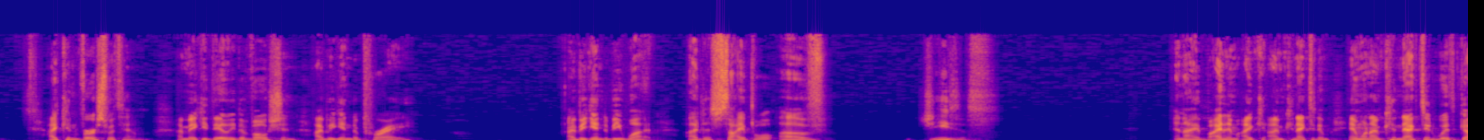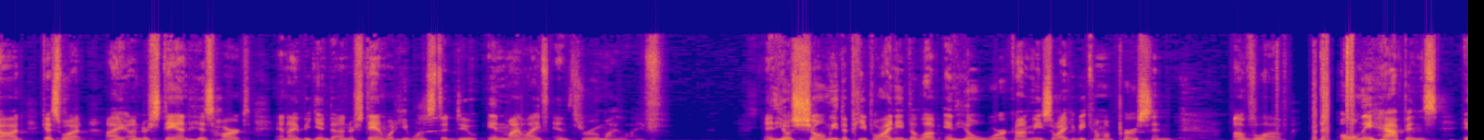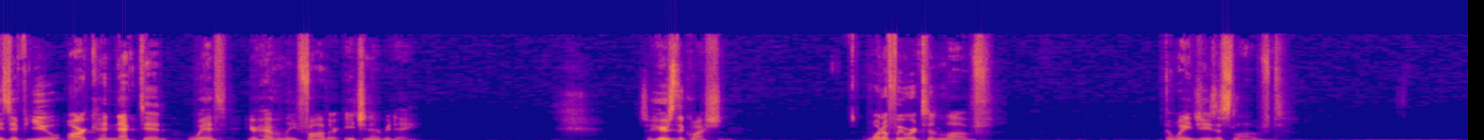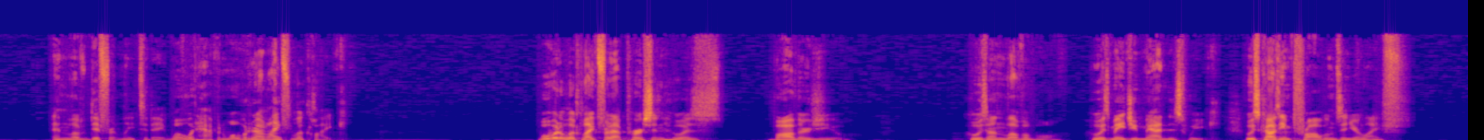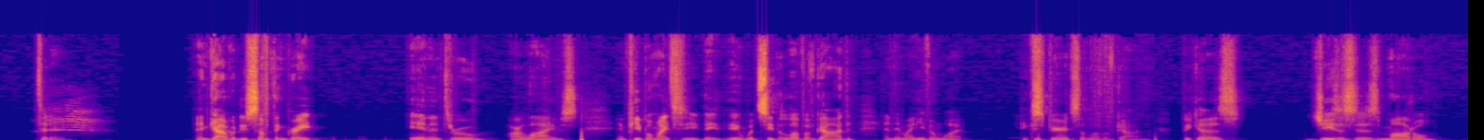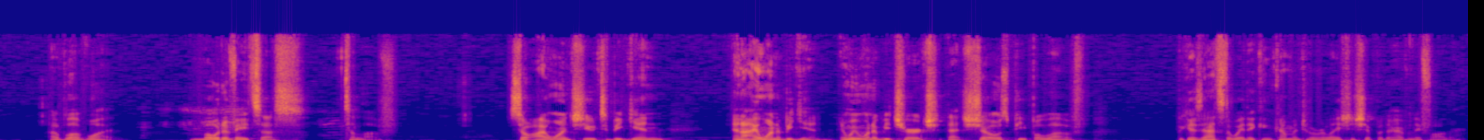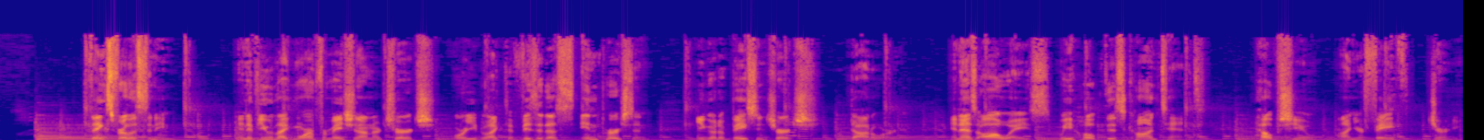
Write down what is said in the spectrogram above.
I converse with Him. I make a daily devotion. I begin to pray. I begin to be what? A disciple of Jesus. And I abide in him. I, am connected to him. And when I'm connected with God, guess what? I understand his heart and I begin to understand what he wants to do in my life and through my life. And he'll show me the people I need to love. And he'll work on me so I can become a person of love. But that only happens is if you are connected with your heavenly father each and every day. So here's the question What if we were to love the way Jesus loved and love differently today? What would happen? What would our life look like? What would it look like for that person who has bothers you, who is unlovable, who has made you mad this week, who is causing problems in your life today? And God would do something great in and through our lives. And people might see, they, they would see the love of God and they might even what? Experience the love of God. Because Jesus' model of love what? Motivates us to love. So I want you to begin, and I want to begin, and we want to be church that shows people love because that's the way they can come into a relationship with their Heavenly Father. Thanks for listening. And if you would like more information on our church or you'd like to visit us in person, you can go to basinchurch.org. And as always, we hope this content helps you on your faith journey.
